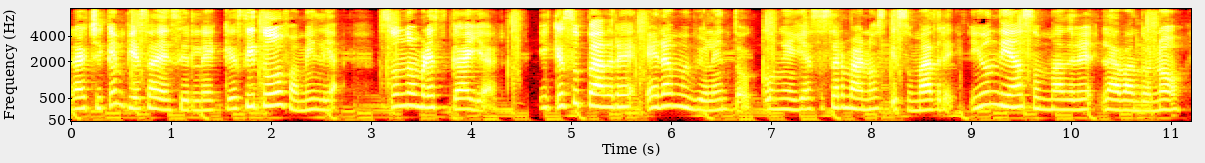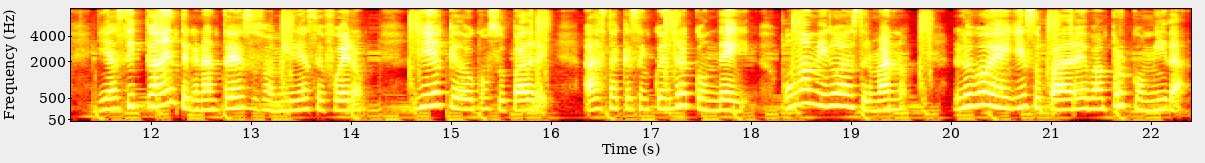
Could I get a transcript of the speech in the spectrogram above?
La chica empieza a decirle que sí tuvo familia, su nombre es Gayar y que su padre era muy violento con ella, sus hermanos y su madre y un día su madre la abandonó y así cada integrante de su familia se fueron y ella quedó con su padre hasta que se encuentra con Day, un amigo de su hermano. Luego ella y su padre van por comida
